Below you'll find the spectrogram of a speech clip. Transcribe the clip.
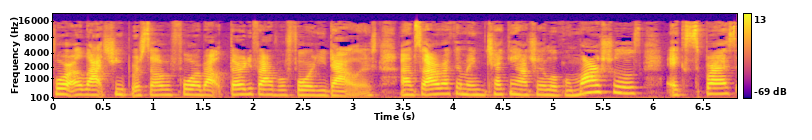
for a lot cheaper. So for about 35 or 40 dollars. Um so i recommend checking out your local marshalls express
